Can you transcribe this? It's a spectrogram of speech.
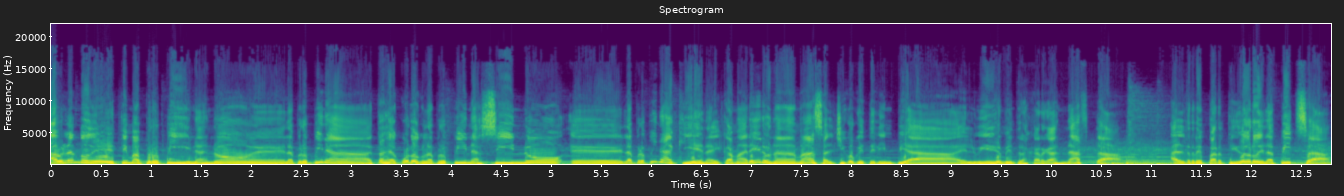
Hablando de tema propinas, ¿no? Eh, la propina, ¿estás de acuerdo con la propina? Sí, no. Eh, ¿La propina a quién? ¿Al camarero nada más? ¿Al chico que te limpia el vidrio mientras cargas nafta? ¿Al repartidor de la pizza?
